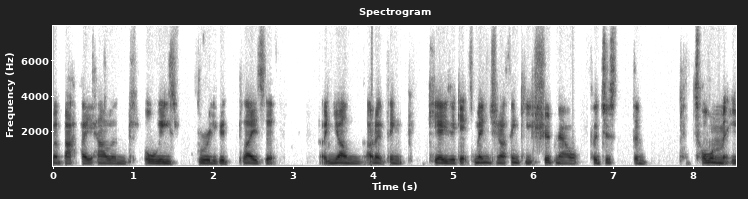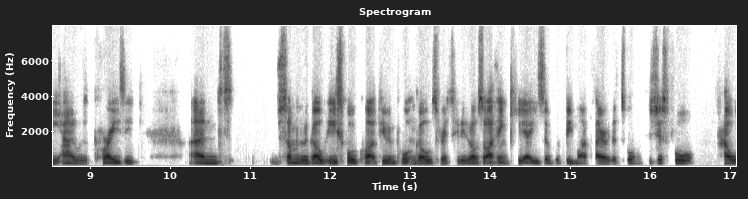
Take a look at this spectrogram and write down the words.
Mbappe, Haaland, all these really good players that and young. I don't think Chiesa gets mentioned. I think he should now for just the tournament he had was crazy, and some of the goals he scored quite a few important goals for Italy as well. So I think Chiesa would be my player of the tournament just for how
